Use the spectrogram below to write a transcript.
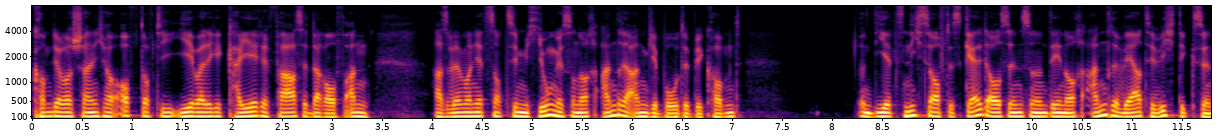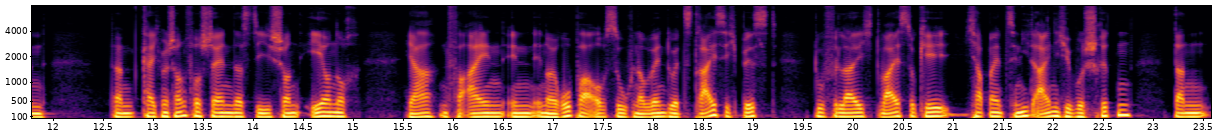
Kommt ja wahrscheinlich auch oft auf die jeweilige Karrierephase darauf an. Also wenn man jetzt noch ziemlich jung ist und auch andere Angebote bekommt und die jetzt nicht so auf das Geld aus sind, sondern denen auch andere Werte wichtig sind, dann kann ich mir schon vorstellen, dass die schon eher noch ja, einen Verein in, in Europa aufsuchen. Aber wenn du jetzt 30 bist, du vielleicht weißt, okay, ich habe meinen Zenit eigentlich überschritten, dann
